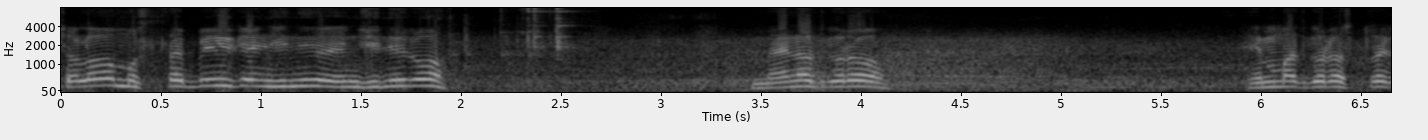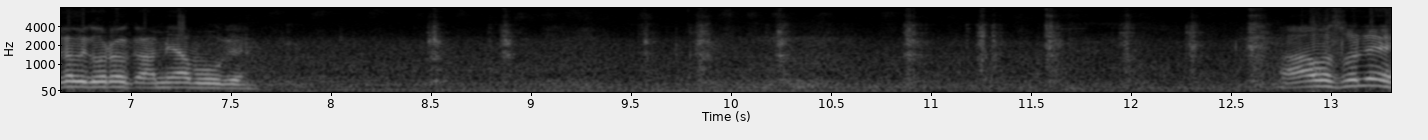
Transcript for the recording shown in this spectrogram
चलो, मुस्तबिल के इंजीनियर इंजीनियर, मेहनत करो, हिम्मत करो स्ट्रगल करो, कामयाब हो गए हाँ बस बोले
